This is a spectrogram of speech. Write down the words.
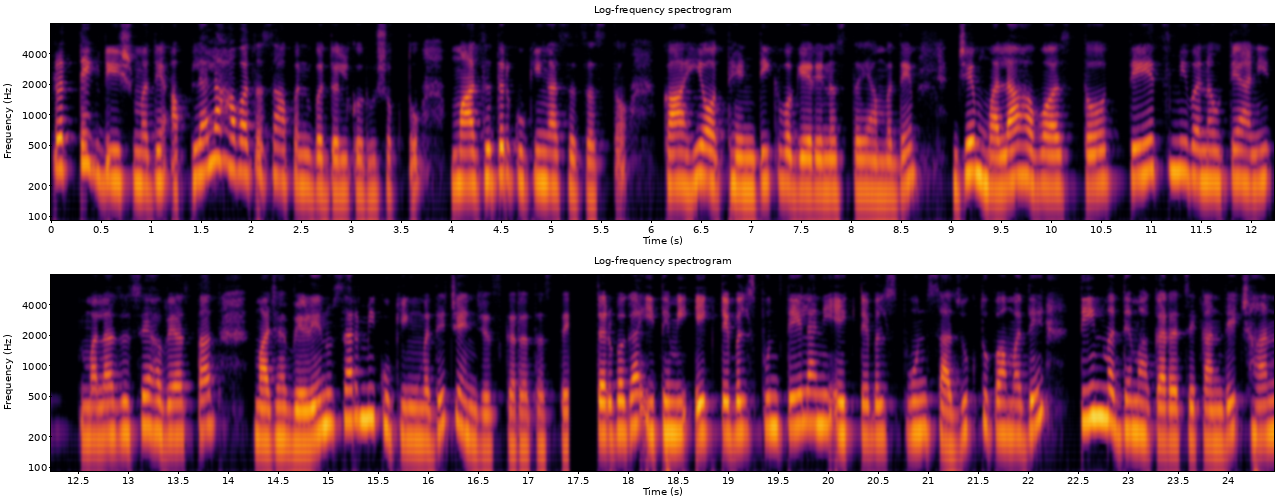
प्रत्येक डिशमध्ये आपल्याला हवा तसा आपण बदल करू शकतो. माझं तर कुकिंग असंच असतं. काही ऑथेंटिक वगैरे नसतं ह्यामध्ये जे मला हवं असतं तेच मी बनवते आणि मला जसे हवे असतात माझ्या वेळेनुसार मी कुकिंगमध्ये चेंजेस करत असते. तर बघा इथे मी एक टेबलस्पून तेल आणि एक टेबलस्पून साजूक तुपामध्ये तीन मध्यम आकाराचे कांदे छान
